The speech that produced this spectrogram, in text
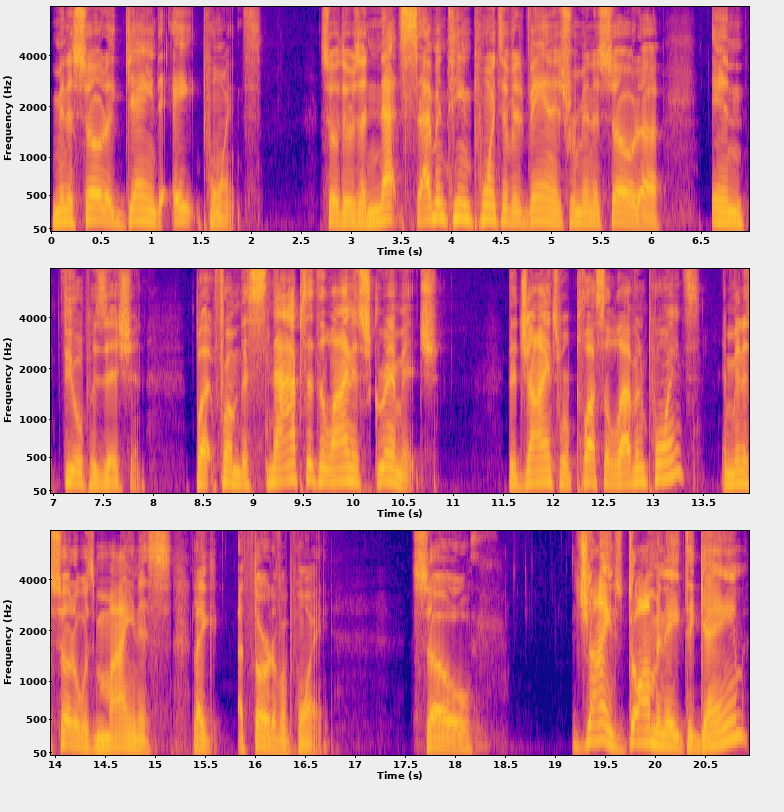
Minnesota gained eight points. So there was a net 17 points of advantage for Minnesota in field position. But from the snaps at the line of scrimmage, the Giants were plus 11 points and Minnesota was minus like a third of a point. So Giants dominate the game,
